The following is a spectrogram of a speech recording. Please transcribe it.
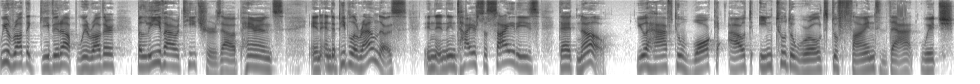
We rather give it up. We rather believe our teachers, our parents, and, and the people around us in, in entire societies that no, you have to walk out into the world to find that which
